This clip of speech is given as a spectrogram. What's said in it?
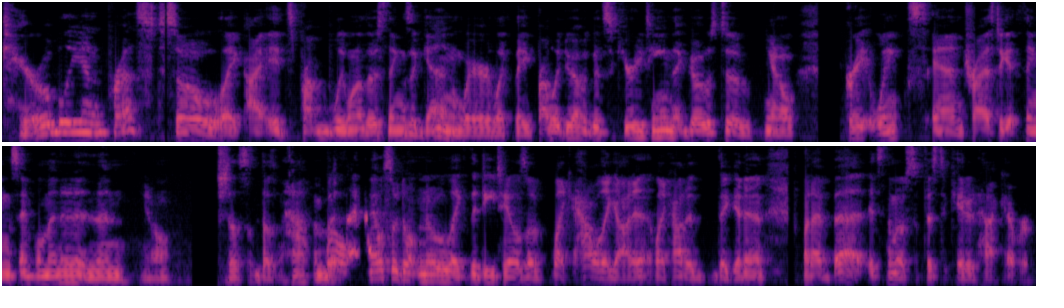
terribly impressed. So, like, I, it's probably one of those things again where, like, they probably do have a good security team that goes to, you know, great lengths and tries to get things implemented, and then, you know, it just doesn't, doesn't happen. But Well- I also don't know, like, the details of, like, how they got it, like, how did they get in. But I bet it's the most sophisticated hack ever.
